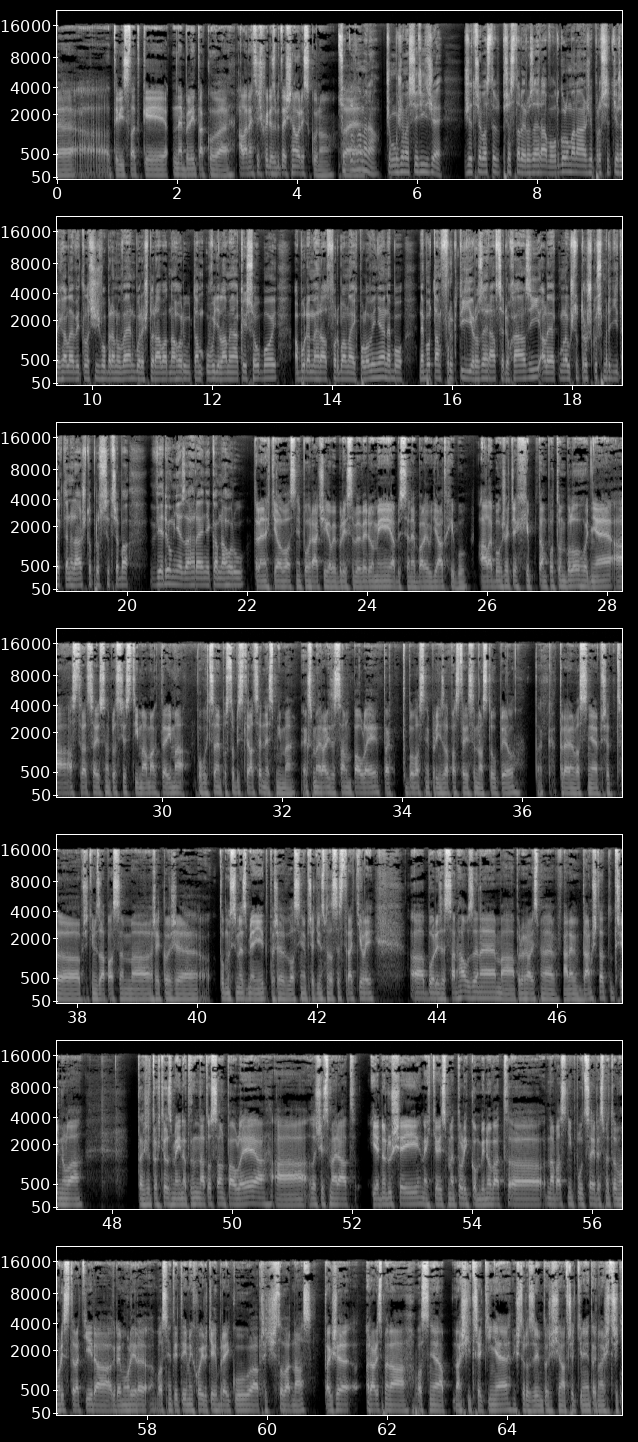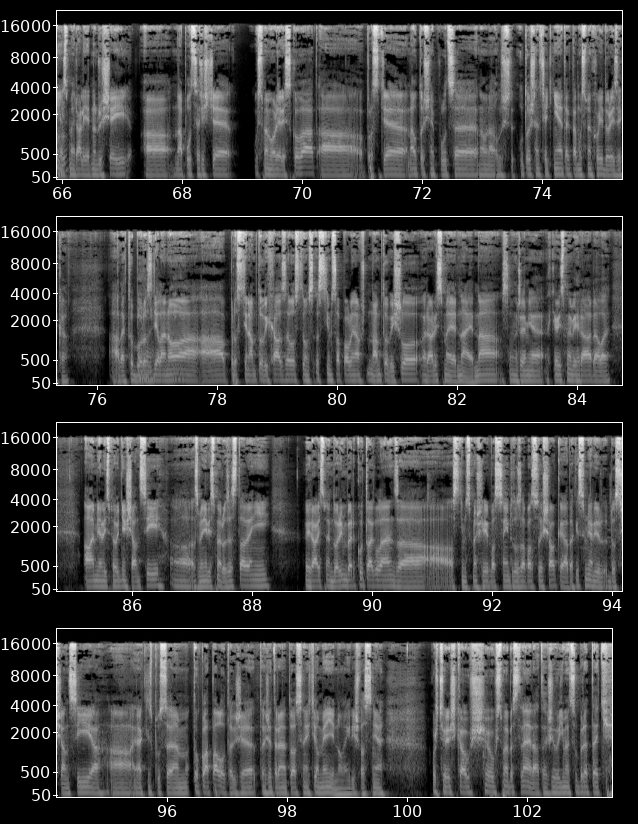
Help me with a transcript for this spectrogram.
ty výsledky nebyly takové. Ale nechceš chodit do zbytečného risku, no. Co to, to je... znamená? Můžeme si říct, že že třeba jste přestali rozehrávat od golmana, že prostě ti řekl, vytlačíš v obranu ven, budeš to dávat nahoru, tam uvidíme nějaký souboj a budeme hrát fotbal na jejich polovině, nebo, nebo tam furt té rozehrávce dochází, ale jakmile už to trošku smrdí, tak ten hráč to prostě třeba vědomě zahraje někam nahoru. Trenér chtěl vlastně po hráčích, aby byli sebevědomí, aby se nebali udělat chybu. Ale bohužel těch chyb tam potom bylo hodně a ztraceli jsme prostě s týmama, kterýma, pokud chceme postupit ztrácet, nesmíme. Jak jsme hráli ze San Pauli, tak to byl vlastně první zápas, který jsem nastoupil tak trenér vlastně před, eh, před tím zápasem eh, řekl, že to musíme změnit, protože vlastně předtím jsme zase ztratili eh, body se Sunhausenem a prohráli jsme, já nevím, v Darmstadtu 3-0, takže to chtěl změnit na, ten, na to San Pauli a, a začali jsme hrát jednodušeji, nechtěli jsme tolik kombinovat uh, na vlastní půlce, kde jsme to mohli ztratit a kde mohli vlastně ty týmy chodit do těch breaků a přečíslovat nás. Takže hráli jsme na vlastně na naší třetině, když to rozdělím to hřiště na třetiny, tak na naší třetině mm. jsme hráli jednodušeji a na půlce hřiště už jsme mohli riskovat a prostě na útočné půlce, no na útočné třetině, tak tam už jsme chodit do rizika. A tak to bylo mm. rozděleno a, a prostě nám to vycházelo s, tom, s tím Sapauli, nám, nám to vyšlo, hráli jsme jedna jedna, samozřejmě chtěli jsme vyhrát, ale, ale měli jsme hodně šancí, uh, změnili jsme rozestavení, Vyhráli jsme do Rimberku takhle a, a s tím jsme šli vlastně do toho zápasu se Šalke a taky jsme měli dost šancí a, a nějakým způsobem to klapalo, takže, takže trenér to asi nechtěl měnit, no, i když vlastně od už, už jsme bez trenéra, takže uvidíme, co bude teď.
